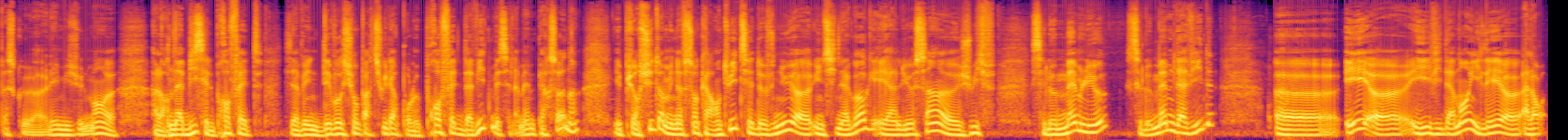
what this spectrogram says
parce que euh, les musulmans, alors Nabi c'est le prophète. Ils avaient une dévotion particulière pour le prophète David, mais c'est la même personne. Hein. Et puis ensuite, en 1948, c'est devenu une synagogue et un lieu saint juif. C'est le même lieu, c'est le même David. Euh, et, euh, et, évidemment, il est. Euh, alors,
